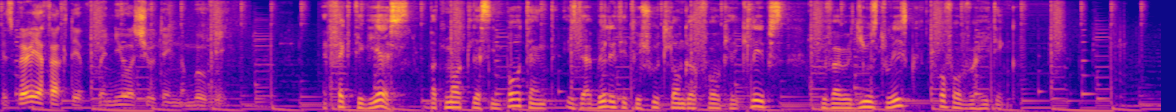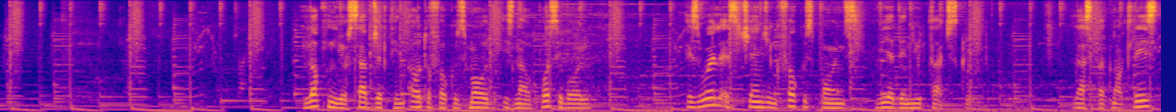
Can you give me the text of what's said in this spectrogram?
is very effective when you are shooting a movie. Effective yes, but not less important is the ability to shoot longer 4K clips with a reduced risk of overheating. Locking your subject in autofocus mode is now possible, as well as changing focus points via the new touchscreen. Last but not least,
